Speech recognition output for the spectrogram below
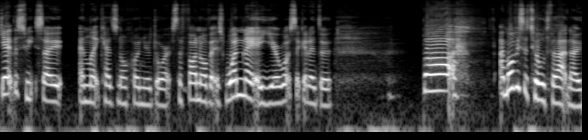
Get the sweets out and let kids knock on your door. It's the fun of it. It's one night a year. What's it gonna do? But I'm obviously too old for that now.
